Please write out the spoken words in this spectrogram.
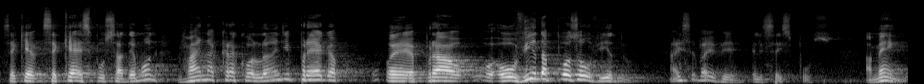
Você quer, você quer expulsar demônio? Vai na Cracolândia e prega é, para ouvido após ouvido. Aí você vai ver ele ser expulso. Amém?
